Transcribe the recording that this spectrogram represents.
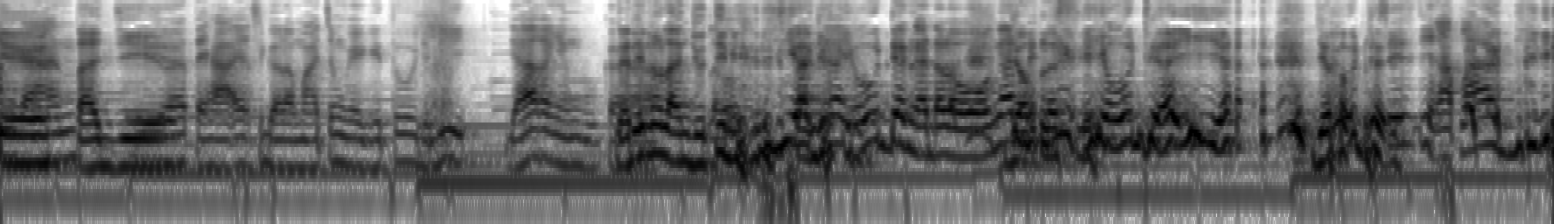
Tajil, kan. tajil. iya THR segala macem kayak gitu. Jadi jarang yang buka. Jadi lu lanjutin ya? iya kira ya udah nggak ada lowongan. Jobless ya? ya udah iya. Ya udah Jobless. saya istirahat lagi.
